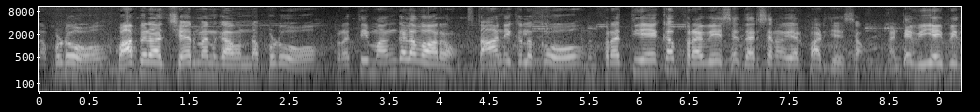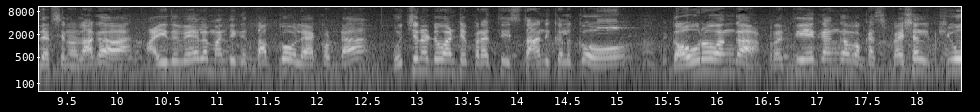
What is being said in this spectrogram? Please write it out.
ఉన్నప్పుడు బాపిరాజ్ చైర్మన్గా ఉన్నప్పుడు ప్రతి మంగళవారం స్థానికులకు ప్రత్యేక ప్రవేశ దర్శనం ఏర్పాటు చేశాం. అంటే విఐపి దర్శనం లాగా ఐదు వేల మందికి తక్కువ లేకుండా వచ్చినటువంటి ప్రతి స్థానికులకు గౌరవంగా ప్రత్యేకంగా ఒక స్పెషల్ క్యూ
